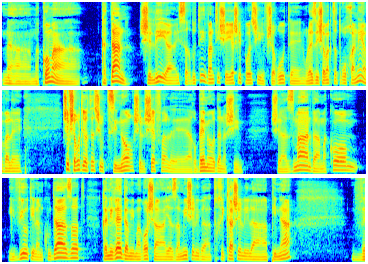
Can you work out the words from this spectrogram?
מהמקום הקטן שלי, ההישרדותי, הבנתי שיש לי פה איזושהי אפשרות, אה, אולי זה יישמע קצת רוחני, אבל אה, יש אפשרות להיות איזשהו צינור של שפע להרבה מאוד אנשים. שהזמן והמקום הביאו אותי לנקודה הזאת, כנראה גם עם הראש היזמי שלי והדחיקה שלי לפינה. ו...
